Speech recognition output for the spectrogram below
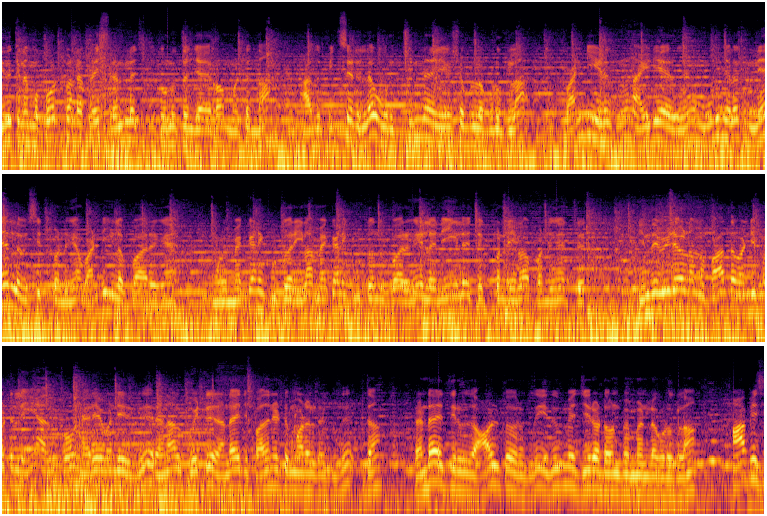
இதுக்கு நம்ம கோட் பண்ணுற ப்ரைஸ் ரெண்டு லட்சத்து தொண்ணூத்தஞ்சாயிரம் ரூபா மட்டும்தான். அது ஃபிக்ஸடில் ஒரு சின்ன யூஷபிளில் கொடுக்கலாம். வண்டி எடுக்கணும்னு ஐடியா இருக்குங்க முடிஞ்ச அளவுக்கு நேரில் விசிட் பண்ணுங்கள் வண்டிகளை பாருங்கள் உங்களுக்கு மெக்கானிக் கூட்டு வரீங்களா? மெக்கானிக் கூப்பிட்டு வந்து பாருங்கள் இல்லை நீங்களே செக் பண்ணீங்களா? பண்ணுங்கள் இந்த வீடியோவில் நம்ம பார்த்த வண்டி மட்டும் இல்லைங்க. அது போக நிறைய வண்டி இருக்குது. ரெண்டு நாள் போயிட்டு ரெண்டாயிரத்தி பதினெட்டு மாடல் இருக்குது. தான் ரெண்டாயிரத்தி இருபது ஆல்டோ இருக்குது. இதுவுமே ஜீரோ டவுன் பேமெண்ட்டில் கொடுக்கலாம். ஆஃபீஸ்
